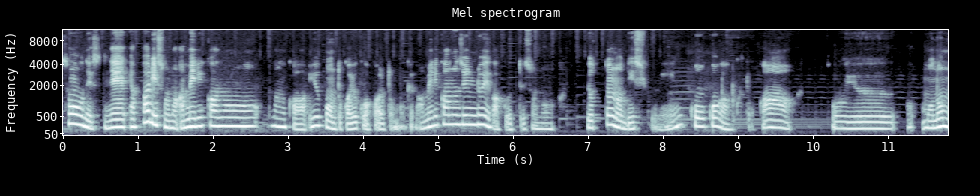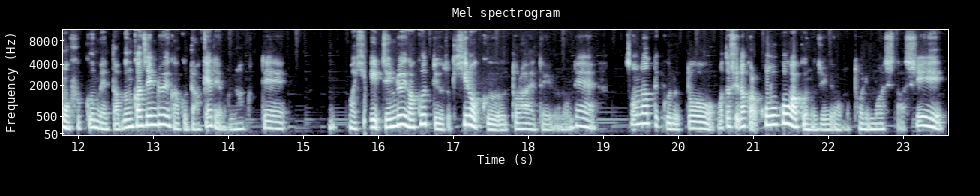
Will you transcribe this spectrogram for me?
そうですね。やっぱりそのアメリカの、なんか、ユーポンとかよくわかると思うけど、アメリカの人類学ってその4つのディシプリン、考古学とか、そういうものも含めた文化人類学だけではなくて、まあ、人類学っていうと広く捉えているので、そうなってくると、私だから考古学の授業も取りましたし、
